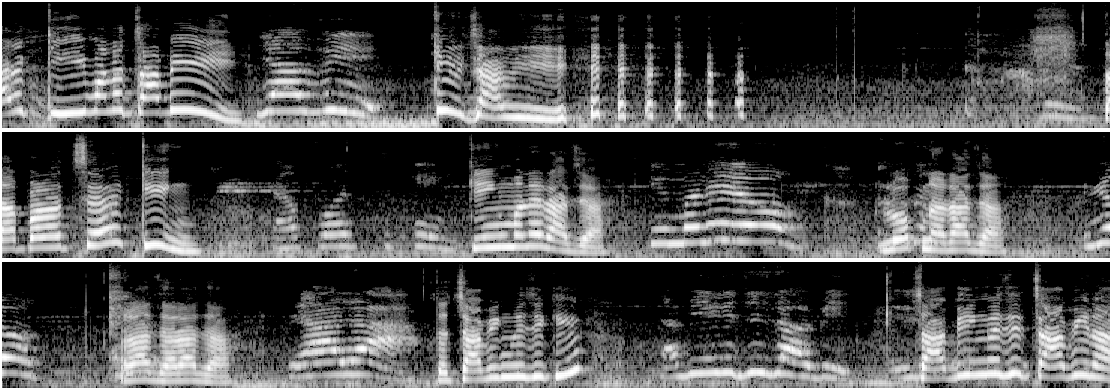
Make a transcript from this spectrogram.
আরে কি মানে চাবি? চাবি? তারপর হচ্ছে কিং। কিং। মানে রাজা। মানে লোক। লোক না রাজা। লোক। রাজা রাজা। তো চাবি ইংরেজি কি? চাবি ইংরেজি চাবি। না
